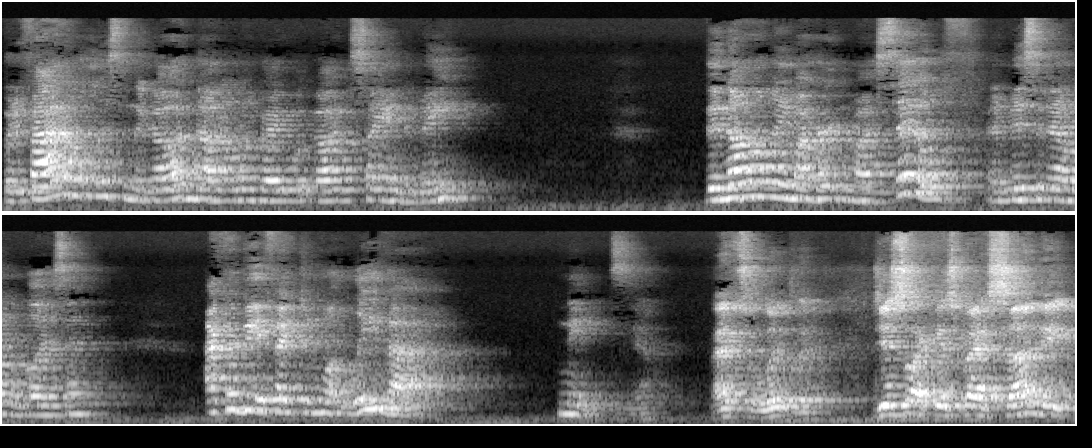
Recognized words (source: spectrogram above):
But if I don't listen to God and I don't obey what God's saying to me, then not only am I hurting myself and missing out on the blessing, I could be affecting what Levi needs. Yeah, absolutely. Just like this past Sunday,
